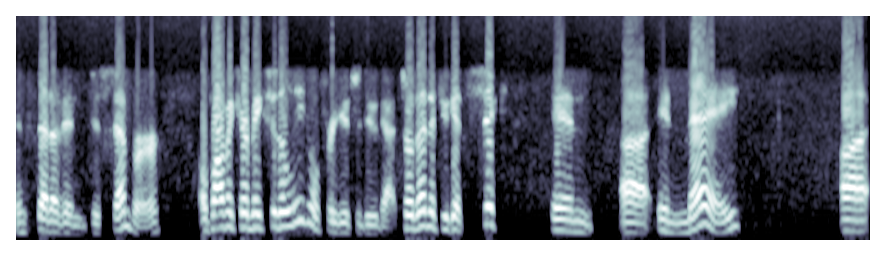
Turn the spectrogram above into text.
instead of in December, Obamacare makes it illegal for you to do that. So then if you get sick in uh, in May, uh,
